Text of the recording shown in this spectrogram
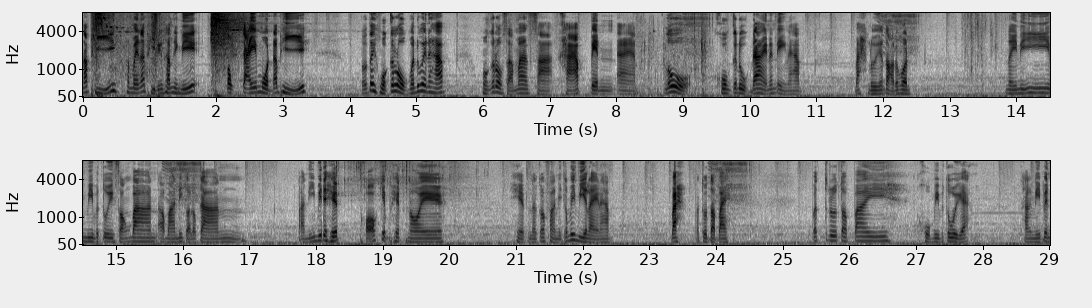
น้าผีทำไมน้าผีถึงทำอย่างนี้ ตกใจหมดนะผีเราได้หัวกะโหลกมาด้วยนะครับ หัวกะโหลกสามารถสาคาบเป็นอาโล่โครงกระดูกได้นั่นเองนะครับไปลุยกันต่อทุกคน ในนี้มีประตูอีกสองบานเอาบานนี้ก่อนแล้วกันบานนี้มีแต่เห็ดขอเก็บเห็ดหน่อย เห็ดแล้วก็ฝั่งนี้ก็ไม่มีอะไรนะครับ ไปประตูต่อไป ประตูต่อไปโอ้โหมีประตูอีกแล้วทางนี้เป็น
